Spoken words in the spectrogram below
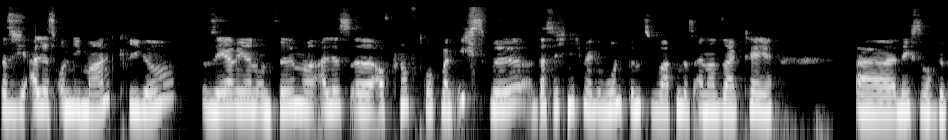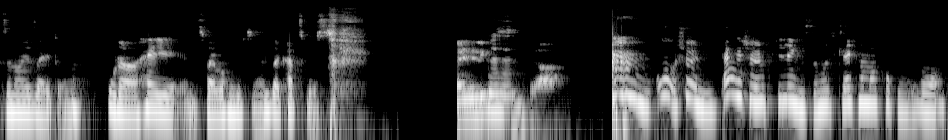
dass ich alles on demand kriege. Serien und Filme, alles äh, auf Knopfdruck, wann ich's will, dass ich nicht mehr gewohnt bin zu warten, bis einer sagt, hey, äh, nächste Woche gibt's eine neue Seite. Oder hey, in zwei Wochen gibt's einen neuen Sarkasmus. Deine Links Mhm. sind da. oh, schön. Dankeschön für die Links. Da muss ich gleich nochmal gucken. So.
